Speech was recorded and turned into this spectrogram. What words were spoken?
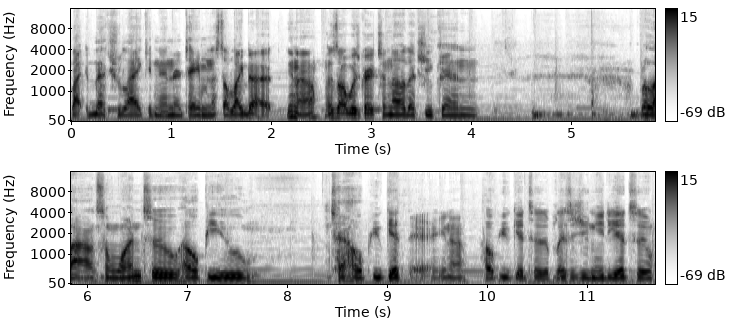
like that you like in entertainment and stuff like that. You know, it's always great to know that you can rely on someone to help you to help you get there. You know, help you get to the places you need to get to.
